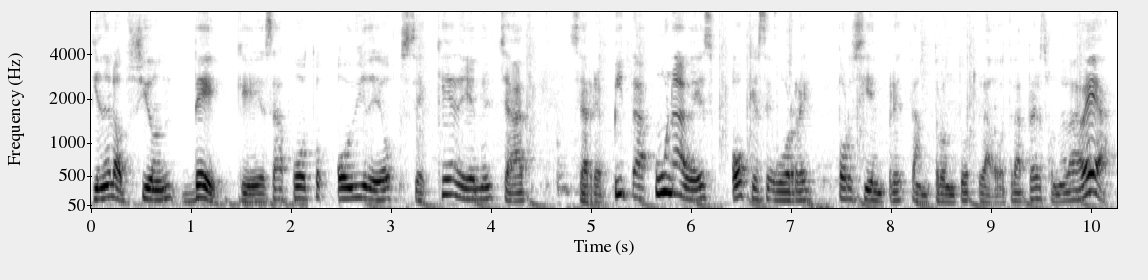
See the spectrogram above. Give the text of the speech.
tiene la opción de que esa foto o video se quede en el chat, se repita una vez o que se borre por siempre tan pronto la otra persona la vea.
